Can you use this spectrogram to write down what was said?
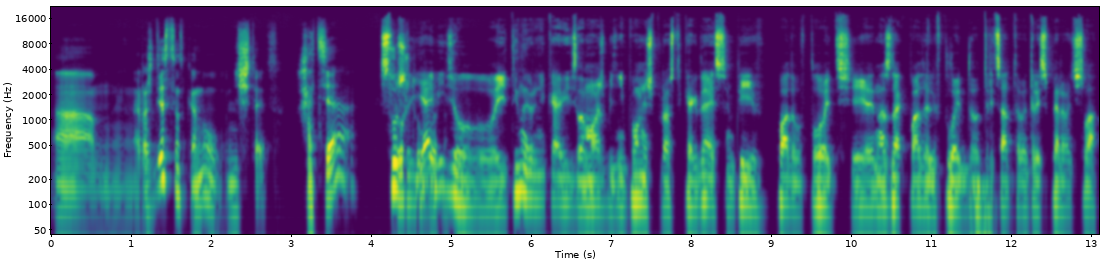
а, рождественская, ну, не считается. Хотя Слушай, я угодно. видел, и ты наверняка видела, может быть, не помнишь просто, когда S&P падал вплоть, и NASDAQ падали вплоть до 30-31 числа.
